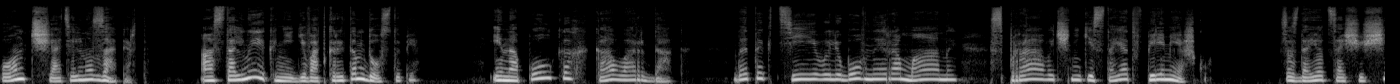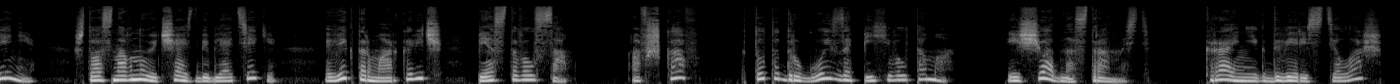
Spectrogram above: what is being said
он тщательно заперт а остальные книги в открытом доступе. И на полках кавардак. Детективы, любовные романы, справочники стоят вперемешку. Создается ощущение, что основную часть библиотеки Виктор Маркович пестовал сам, а в шкаф кто-то другой запихивал тома. Еще одна странность. Крайний к двери стеллаж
